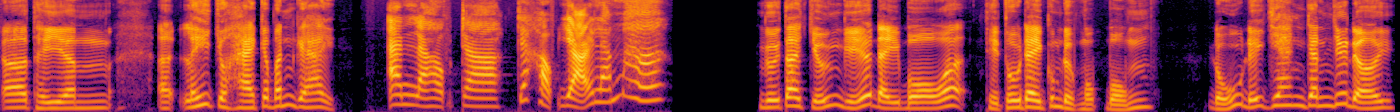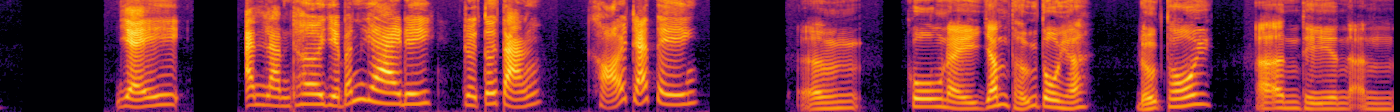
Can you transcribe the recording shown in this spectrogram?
À, Thì à, lấy cho hai cái bánh gai. Anh là học trò, chắc học giỏi lắm ha. Người ta chữ nghĩa đầy bồ á, thì tôi đây cũng được một bụng. Đủ để gian danh với đời. Vậy anh làm thơ về bánh gai đi, rồi tôi tặng. Khỏi trả tiền. Ờ, cô này dám thử tôi hả? Được thôi. À, anh thì anh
